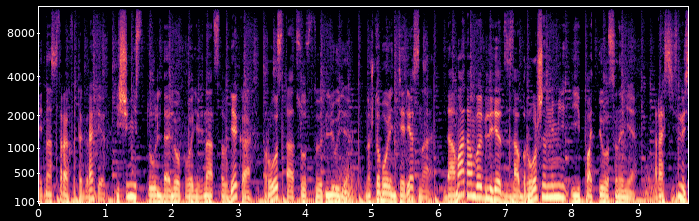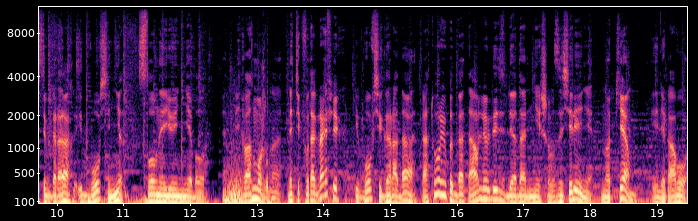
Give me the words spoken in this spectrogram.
Ведь на старых фотографиях еще не столь далекого 19 века просто отсутствуют люди. Но что более интересно, дома там выглядят заброшенными и потесанными. Растительности в городах и вовсе нет, словно ее и не было. Ведь возможно, на этих фотографиях и вовсе города, которые подготавливались для дальнейшего заселения. Но кем или кого?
